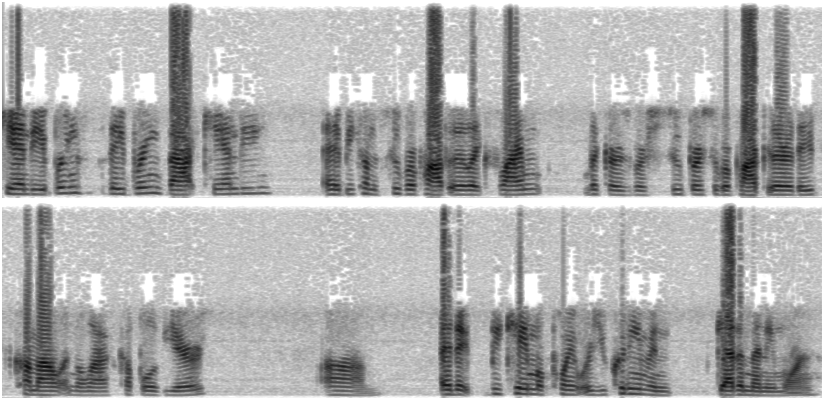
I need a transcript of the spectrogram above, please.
candy. It brings They bring back candy, and it becomes super popular. Like Slime Lickers were super super popular. They've come out in the last couple of years, um, and it became a point where you couldn't even get them anymore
